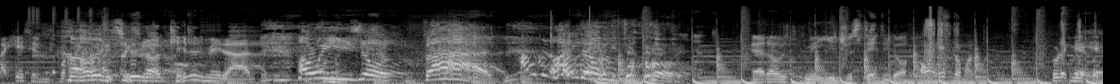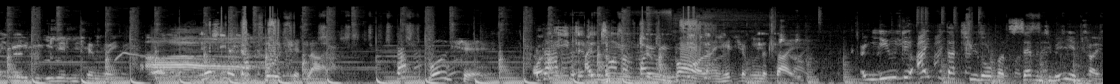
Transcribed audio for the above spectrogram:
I hit him. but How I- is you not killing me, lad? How are you so bad? What the fuck? Yeah, that was me, you just didn't though. Oh, I hit someone. Who the You kill? hit me, but you didn't kill me. Ah, That's bullshit, lad. That's bullshit. Well, That's, I it was to on a you fiery ball and I hit you from the side. You do. I did that to you though about 70 million times.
